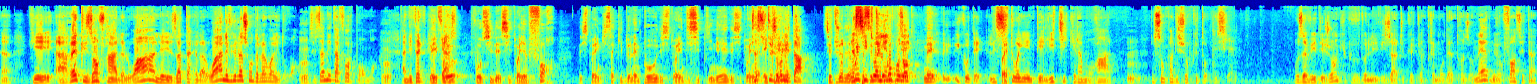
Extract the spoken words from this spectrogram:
hein, qui arrête les enfreins à la loi, les attaques à la loi, les violations de la loi et des droits. C'est ça un État fort pour moi. Un État qui Hum. Mais il qui a- faut, faut aussi des citoyens forts, des citoyens qui s'acquittent de l'impôt, des citoyens disciplinés, des citoyens ça c'est toujours l'État. C'est toujours l'État. La Oui, une composante. Mais Euh, écoutez, les citoyennetés, l'éthique et la morale ne sont pas des surcuteurs du ciel. Vous avez des gens qui peuvent vous donner le visage de quelqu'un très moderne, très honnête, mais au fond, c'est un,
